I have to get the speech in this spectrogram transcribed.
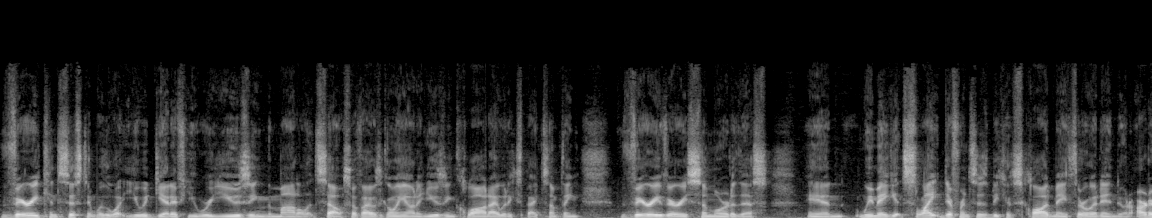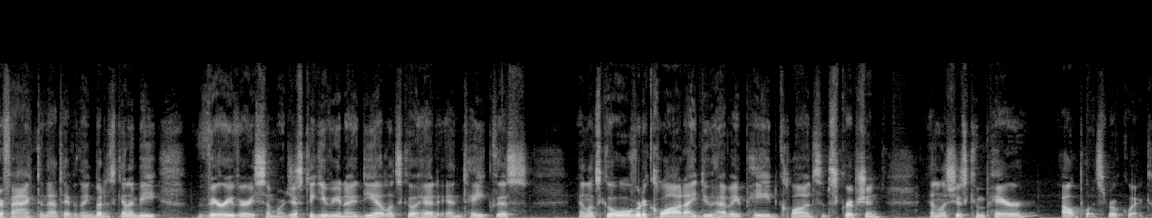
very consistent with what you would get if you were using the model itself. So if I was going out and using Claude, I would expect something very, very similar to this. And we may get slight differences because Claude may throw it into an artifact and that type of thing, but it's going to be very, very similar. Just to give you an idea, let's go ahead and take this and let's go over to Claude. I do have a paid Claude subscription and let's just compare outputs real quick.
